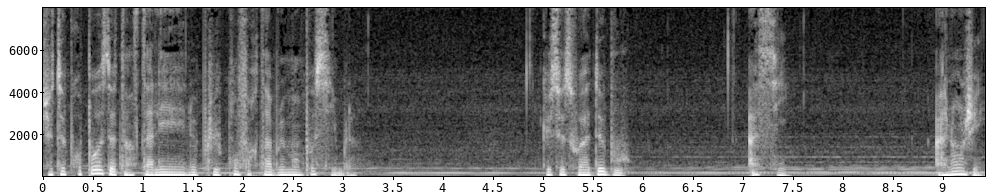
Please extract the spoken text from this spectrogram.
Je te propose de t'installer le plus confortablement possible, que ce soit debout, assis, allongé.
